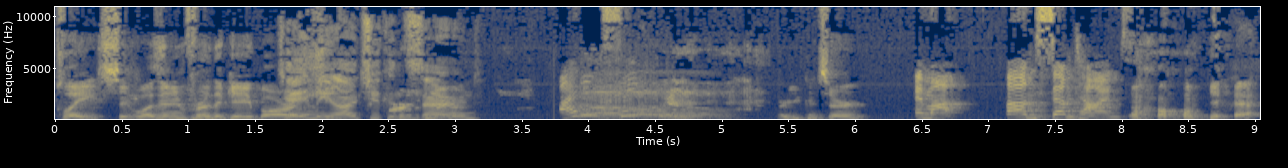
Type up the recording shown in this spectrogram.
place. It wasn't in front of the gay bar. Jamie, She- aren't you concerned? I didn't say that. Are you concerned? Am I? Um, sometimes. Oh yeah.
